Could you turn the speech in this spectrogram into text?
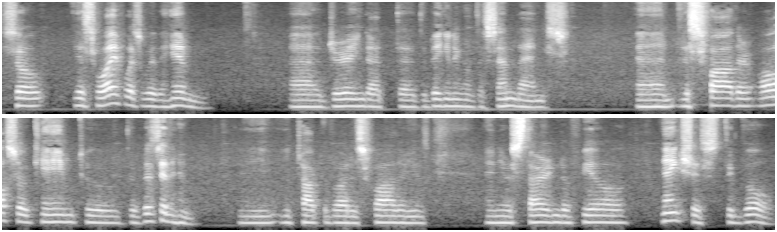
So his wife was with him. uh, during that uh, the beginning of the Sundance, and his father also came to to visit him. He, he talked about his father, he was, and he was starting to feel anxious to go,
